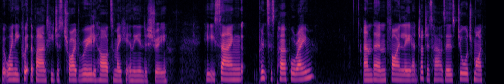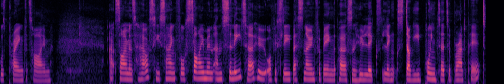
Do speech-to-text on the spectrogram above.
but when he quit the band, he just tried really hard to make it in the industry. He sang Prince's Purple Rain, and then finally at judges' houses, George Michael's Praying for Time. At Simon's house, he sang for Simon and Sinitta, who obviously best known for being the person who links, links Dougie Poynter to Brad Pitt.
